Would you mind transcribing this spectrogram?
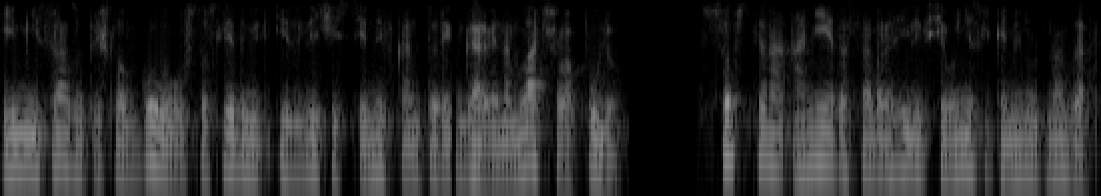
Им не сразу пришло в голову, что следует извлечь из стены в конторе Гарвина-младшего пулю, Собственно, они это сообразили всего несколько минут назад.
